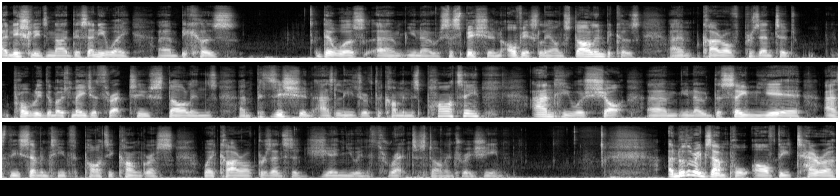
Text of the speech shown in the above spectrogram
initially denied this anyway, um, because there was, um, you know, suspicion obviously on Stalin because um, Kirov presented probably the most major threat to Stalin's um, position as leader of the Communist Party and he was shot, um, you know, the same year as the 17th Party Congress, where Kirov presented a genuine threat to Stalin's regime. Another example of the terror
